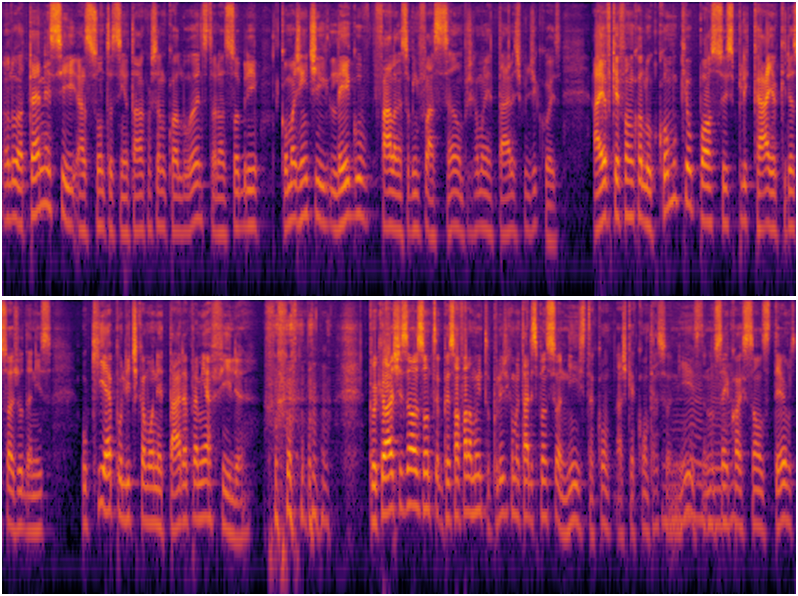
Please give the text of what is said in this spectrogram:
Lu, até nesse assunto, assim, eu estava conversando com a Lu antes, sobre como a gente, leigo, fala né, sobre inflação, política monetária, esse tipo de coisa. Aí eu fiquei falando com a Lu, como que eu posso explicar, e eu queria sua ajuda nisso, o que é política monetária para minha filha? Porque eu acho que isso é um assunto. O pessoal fala muito política monetária expansionista, acho que é contracionista, uhum. não sei uhum. quais são os termos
